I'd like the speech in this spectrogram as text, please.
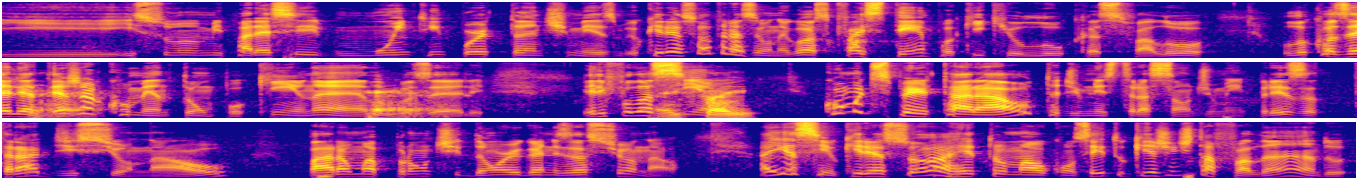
E isso me parece muito importante mesmo. Eu queria só trazer um negócio que faz tempo aqui que o Lucas falou. O Lucoselli até já comentou um pouquinho, né, Lucoselli? Ele falou assim, é ó, como despertar a alta administração de uma empresa tradicional para uma prontidão organizacional? Aí, assim, eu queria só retomar o conceito. O que a gente está falando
